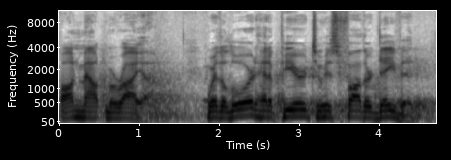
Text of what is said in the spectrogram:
on Mount Moriah, where the Lord had appeared to his father David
